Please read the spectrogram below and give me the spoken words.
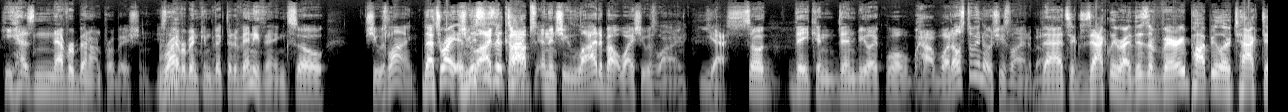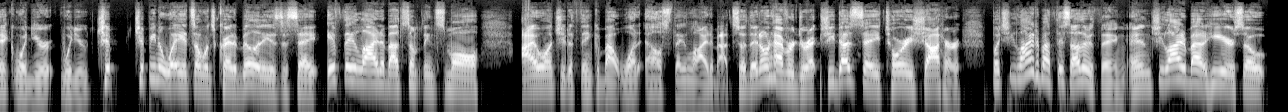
he has never been on probation. He's Right. never been convicted of anything. So she was lying. That's right. And she this lied is to cops, and then she lied about why she was lying. Yes. So they can then be like, "Well, how, what else do we know she's lying about?" That's exactly right. This is a very popular tactic when you're when you're chip, chipping away at someone's credibility is to say if they lied about something small, I want you to think about what else they lied about. So they don't have her direct. She does say Tory shot her, but she lied about this other thing, and she lied about here. So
